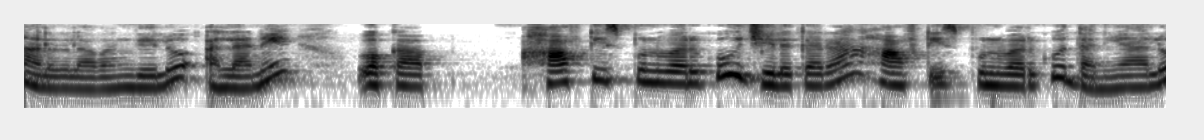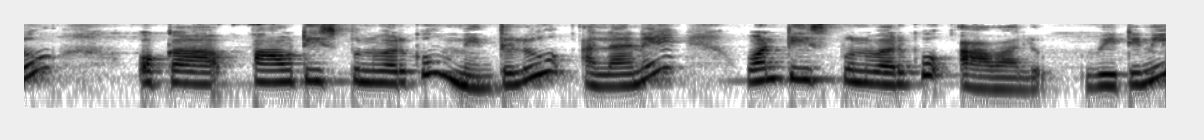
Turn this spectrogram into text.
నాలుగు లవంగీలు అలానే ఒక హాఫ్ టీ స్పూన్ వరకు జీలకర్ర హాఫ్ టీ స్పూన్ వరకు ధనియాలు ఒక పావు టీ స్పూన్ వరకు మెంతులు అలానే వన్ టీ స్పూన్ వరకు ఆవాలు. వీటిని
